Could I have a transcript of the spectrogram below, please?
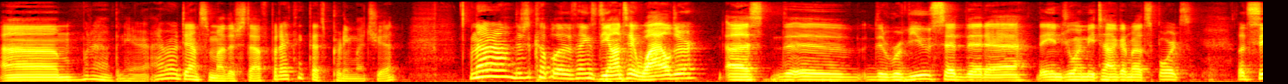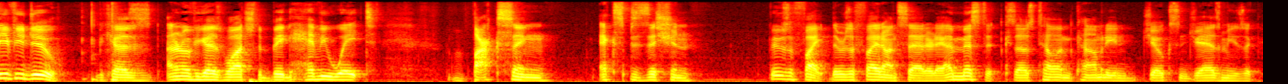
Um, what happened here? I wrote down some other stuff, but I think that's pretty much it. No, no, no. There's a couple other things. Deontay Wilder. Uh, the the review said that uh, they enjoy me talking about sports. Let's see if you do, because I don't know if you guys watched the big heavyweight boxing exposition. There was a fight. There was a fight on Saturday. I missed it because I was telling comedy and jokes and jazz music.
